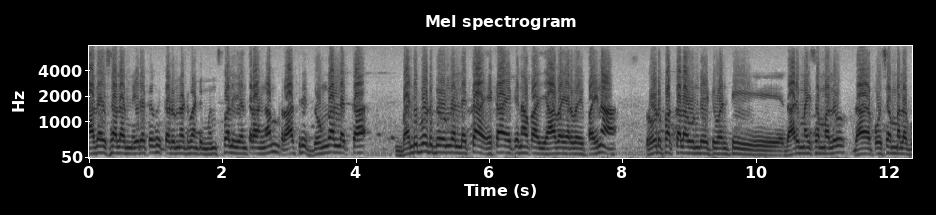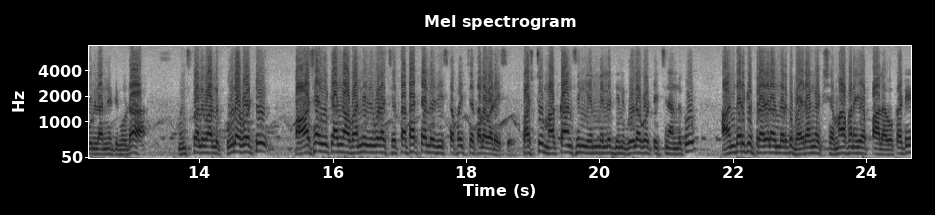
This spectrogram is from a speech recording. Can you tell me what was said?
ఆదేశాల మేరకు ఇక్కడ ఉన్నటువంటి మున్సిపల్ యంత్రాంగం రాత్రి దొంగల లెక్క బండిపోటు దొంగల లెక్క ఎకాఎకిన ఒక యాభై అరవై పైన రోడ్డు పక్కల ఉండేటువంటి దారి మైసమ్మలు దా పోషమ్మల గుళ్ళన్నిటి కూడా మున్సిపల్ వాళ్ళు కూలగొట్టి పాశవికంగా అవన్నీ కూడా చెత్త ట్రాక్టర్లు తీసుకుపోయి చిత్తల పడేసి ఫస్ట్ మక్కాన్ సింగ్ ఎమ్మెల్యే దీన్ని కూలగొట్టించినందుకు అందరికీ ప్రజలందరికీ బహిరంగ క్షమాపణ చెప్పాలి. ఒకటి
